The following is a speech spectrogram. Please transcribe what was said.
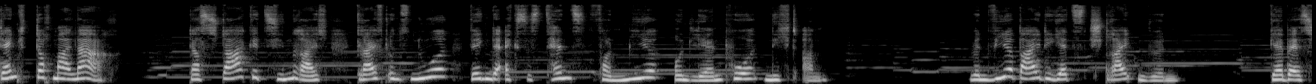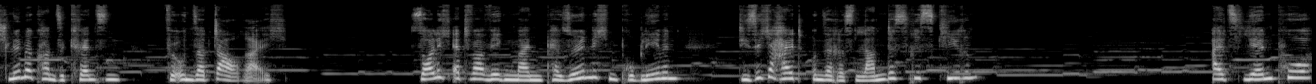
Denkt doch mal nach. Das starke Qin-Reich greift uns nur wegen der Existenz von mir und Lianpo nicht an. Wenn wir beide jetzt streiten würden, gäbe es schlimme Konsequenzen für unser Zhao-Reich. Soll ich etwa wegen meinen persönlichen Problemen die Sicherheit unseres Landes riskieren? Als Lianpo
